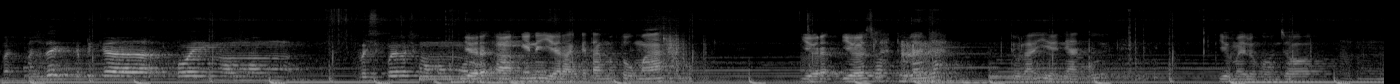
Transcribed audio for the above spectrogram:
Ma- Maksudnya ketika kowe ngomong wis kowe wis ngomong ya ah, ngene ya ra kita metu mah ya ya lah dolan lah dolan ya niatku ya melu kanca Mm-mm.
